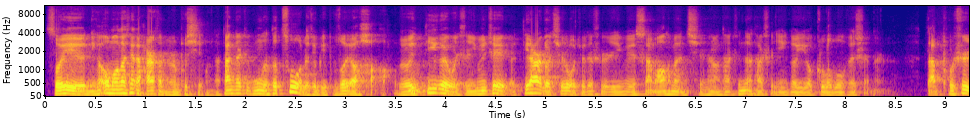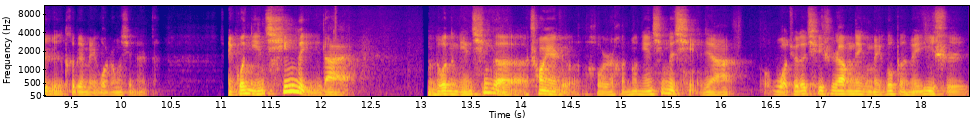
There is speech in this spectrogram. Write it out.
所以你看欧盟到现在还是很多人不喜欢他。但他这工作他做了就比不做要好。我觉得第一个我是因为这个，第二个其实我觉得是因为赛罗奥特曼其实上他真的他是一个有 global vision 的人，他不是一个特别美国中心的人。美国年轻的一代，很多的年轻的创业者或者很多年轻的企业家，我觉得其实让那个美国本位意识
